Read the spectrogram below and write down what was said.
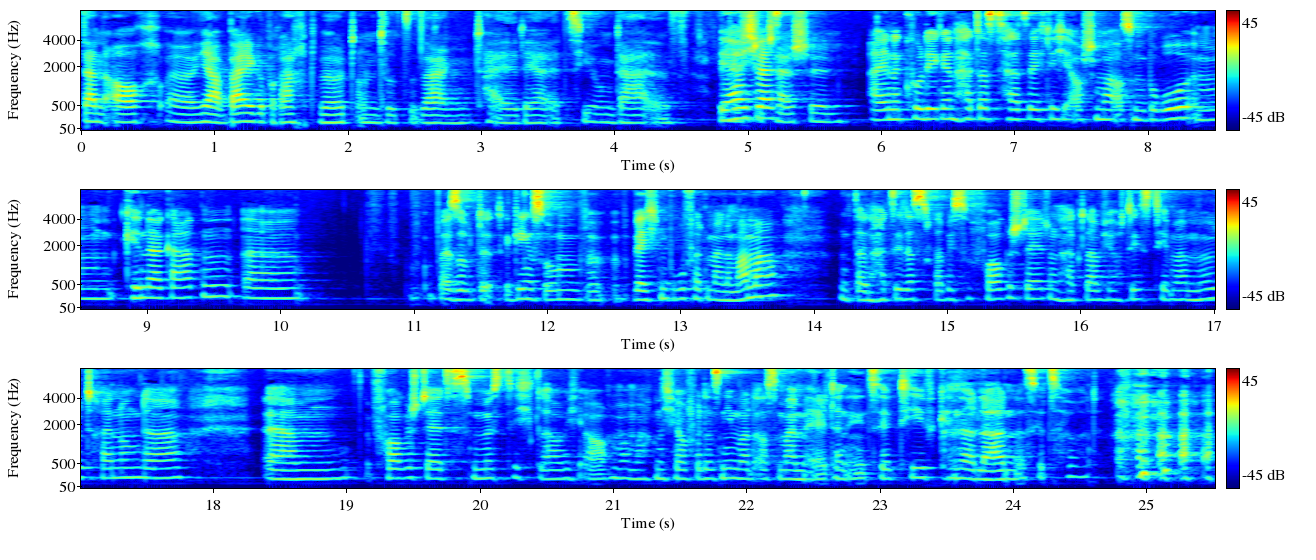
dann auch äh, ja, beigebracht wird und sozusagen Teil der Erziehung da ist. Find ja, ich, ich total weiß, schön. Eine Kollegin hat das tatsächlich auch schon mal aus dem Büro im Kindergarten. Äh, also da ging es um, welchen Beruf hat meine Mama. Und dann hat sie das, glaube ich, so vorgestellt und hat, glaube ich, auch dieses Thema Mülltrennung da ähm, vorgestellt. Das müsste ich, glaube ich, auch mal machen. Ich hoffe, dass niemand aus meinem Elterninitiativ-Kinderladen das jetzt hört.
